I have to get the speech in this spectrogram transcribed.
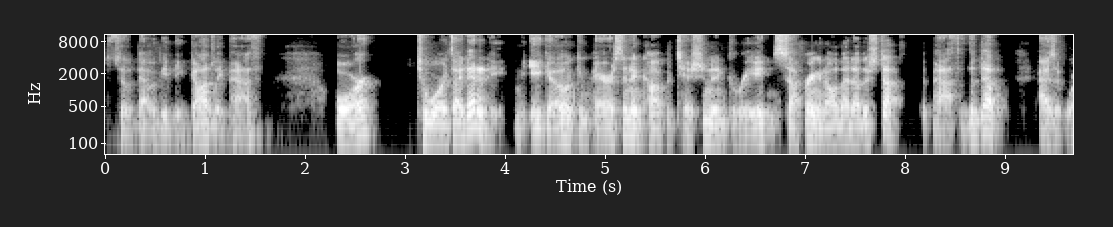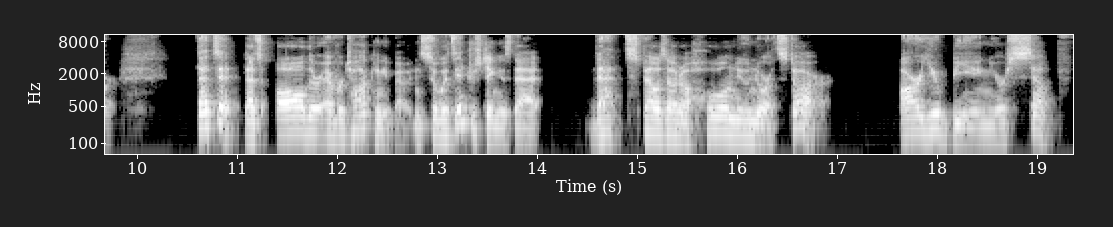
So that would be the godly path, or towards identity and ego and comparison and competition and greed and suffering and all that other stuff, the path of the devil, as it were. That's it. That's all they're ever talking about. And so what's interesting is that that spells out a whole new North Star. Are you being yourself?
